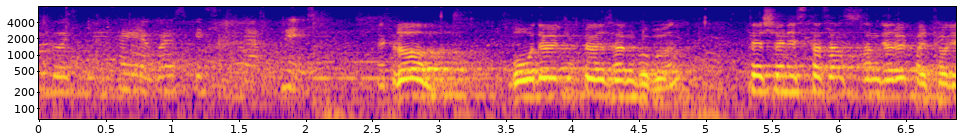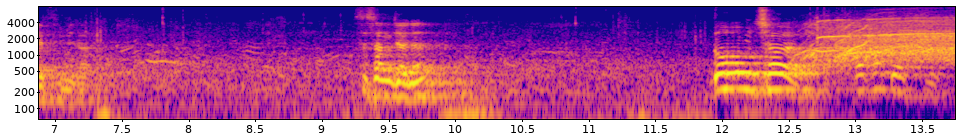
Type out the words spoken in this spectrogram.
주어지는 상이라고 할 수 있겠습니다. 네, 네, 그럼 모델 특별상 부분 패셔니스타상 수상자를 발표하겠습니다. 수상자는 노홍철 박한배 씨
